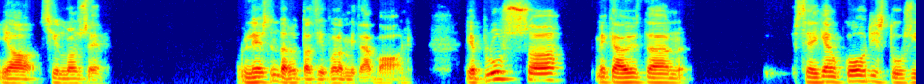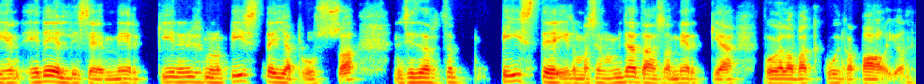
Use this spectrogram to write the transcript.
ja silloin se yleisesti tarkoittaa, että siinä voi olla mitä vaan. Ja plussaa me käytetään, se ikään kuin kohdistuu siihen edelliseen merkkiin, eli jos meillä on piste ja plussa, niin siitä tarkoittaa piste ilmaisen mitä tahansa merkkiä voi olla vaikka kuinka paljon.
